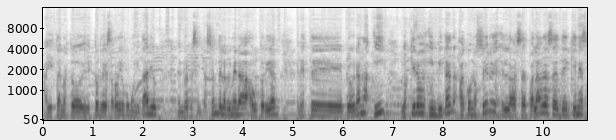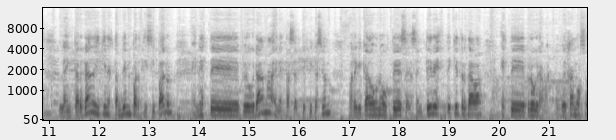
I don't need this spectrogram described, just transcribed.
Ahí está nuestro director de desarrollo comunitario en representación de la primera autoridad en este programa y los quiero invitar a conocer eh, las palabras de quienes la encargada y quienes también participaron en este programa, en esta certificación, para que cada uno de ustedes se entere de qué trataba este programa. Los dejamos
